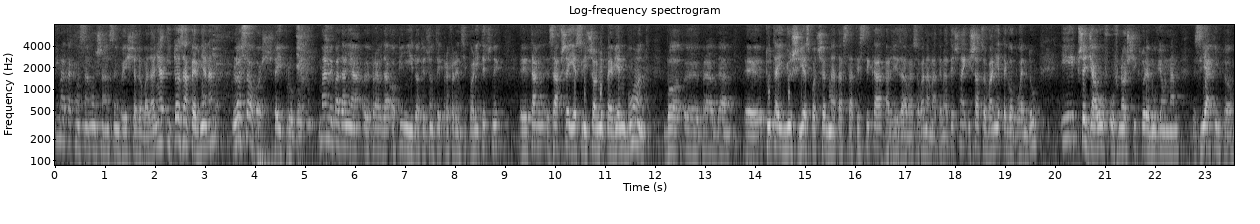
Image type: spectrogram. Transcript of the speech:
i ma taką samą szansę wejścia do badania i to zapewnia nam losowość tej próby. Mamy badania e, prawda, opinii dotyczącej preferencji politycznych, e, tam zawsze jest liczony pewien błąd, bo y, prawda, tutaj już jest potrzebna ta statystyka bardziej zaawansowana, matematyczna i szacowanie tego błędu i przedziałów ufności, które mówią nam z jakim to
